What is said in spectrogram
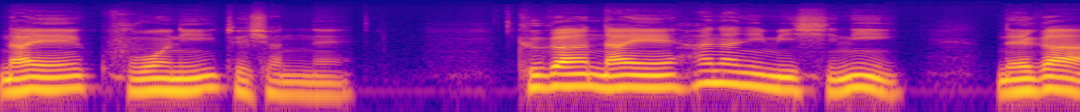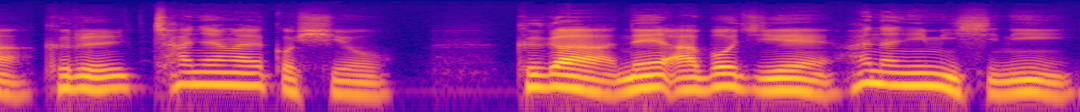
나의 구원이 되셨네. 그가 나의 하나님이시니 내가 그를 찬양할 것이요. 그가 내 아버지의 하나님이시니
